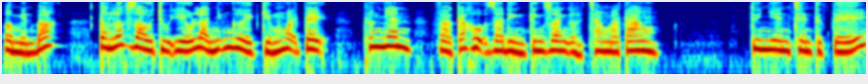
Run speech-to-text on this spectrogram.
Ở miền Bắc, tầng lớp giàu chủ yếu là những người kiếm ngoại tệ, thương nhân và các hộ gia đình kinh doanh ở Trang Ma Tăng. Tuy nhiên trên thực tế,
